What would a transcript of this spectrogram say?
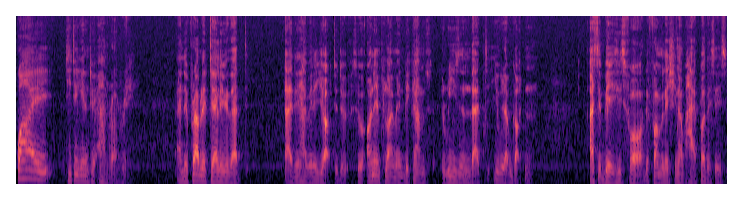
why did you get into armed robbery? And they probably tell you that I didn't have any job to do. So unemployment becomes a reason that you would have gotten as a basis for the formulation of hypothesis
